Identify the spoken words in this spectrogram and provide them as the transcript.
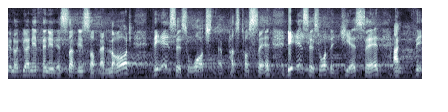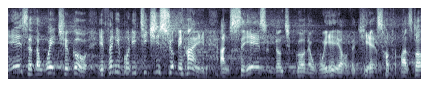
you know, do anything in the service of the Lord, this is what the pastor said. This is what the GS said. And this is the way to go. If anybody teaches you behind and says, don't go the way of the GS of the pastor,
